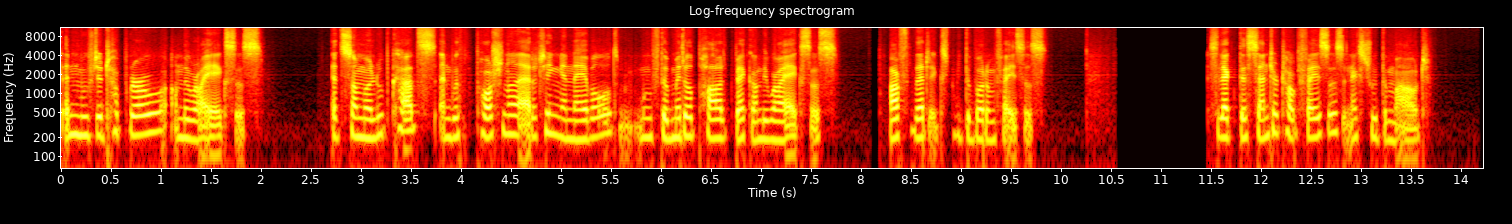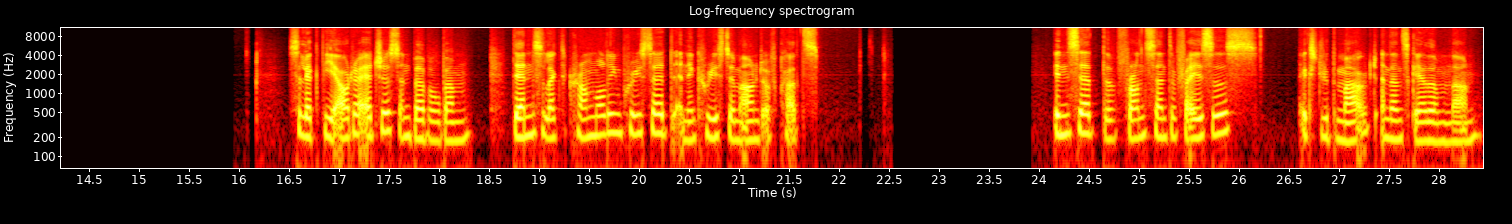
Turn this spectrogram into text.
Then move the top row on the y-axis. Add some more loop cuts and with proportional editing enabled, move the middle part back on the y-axis. After that extrude the bottom faces. Select the center top faces and extrude them out. Select the outer edges and bevel them. Then select the crown molding preset and increase the amount of cuts. Inset the front center faces, extrude them out, and then scale them down.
